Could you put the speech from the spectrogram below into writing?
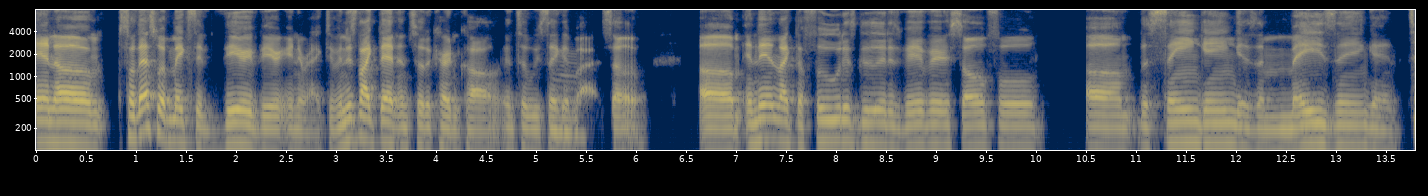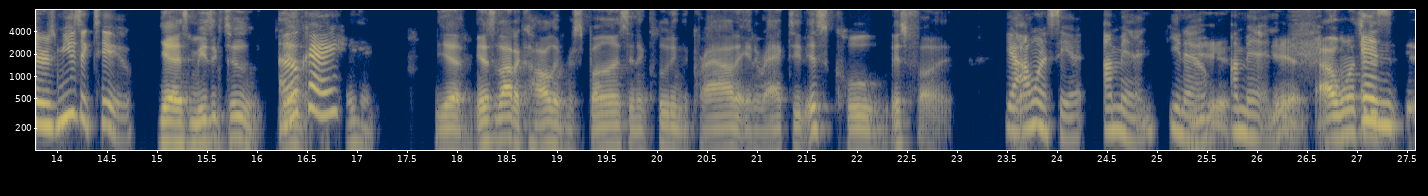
And um, so that's what makes it very, very interactive. And it's like that until the curtain call, until we say Mm. goodbye. So um, and then like the food is good, it's very, very soulful. Um, the singing is amazing, and So there's music too. yeah, it's music too. Yeah. Okay. Yeah. it's a lot of call and response, and including the crowd and interacting. It's cool. It's fun. Yeah, Yeah. I want to see it. I'm in, you know, Yeah. I'm in. Yeah, I want you And- to.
